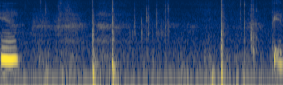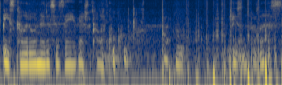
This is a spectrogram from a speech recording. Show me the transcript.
here. Put your base colour on. Now this is a Versacolour Cocoa that I'm using for this.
